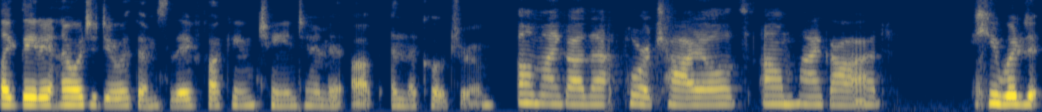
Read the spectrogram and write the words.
Like they didn't know what to do with him, so they fucking chained him up in the coach room. Oh my God, that poor child. Oh my God. He would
